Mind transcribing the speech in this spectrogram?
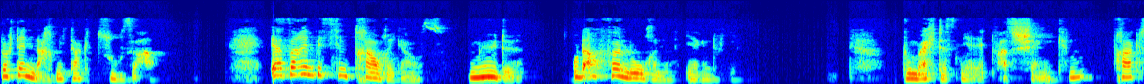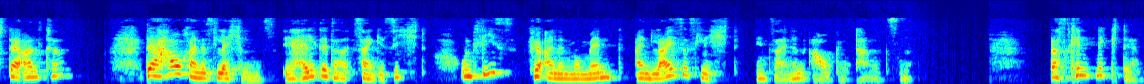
durch den Nachmittag zusah. Er sah ein bisschen traurig aus, müde und auch verloren irgendwie. Du möchtest mir etwas schenken? fragte der Alte. Der Hauch eines Lächelns erhellte sein Gesicht und ließ für einen Moment ein leises Licht in seinen Augen tanzen. Das Kind nickte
